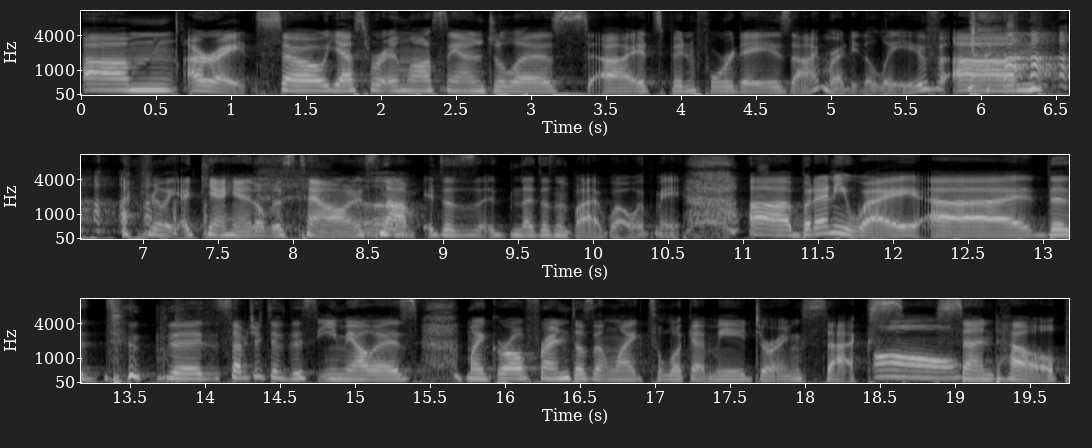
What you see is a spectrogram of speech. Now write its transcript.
Um. All right. So yes, we're in Los Angeles. Uh, it's been four days. I'm ready to leave. Um. I really I can't handle this town. It's not. It does. It, that doesn't vibe well with me. Uh. But anyway. Uh. The the subject of this email is my girlfriend doesn't like to look at me during sex. Aw. Send help.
